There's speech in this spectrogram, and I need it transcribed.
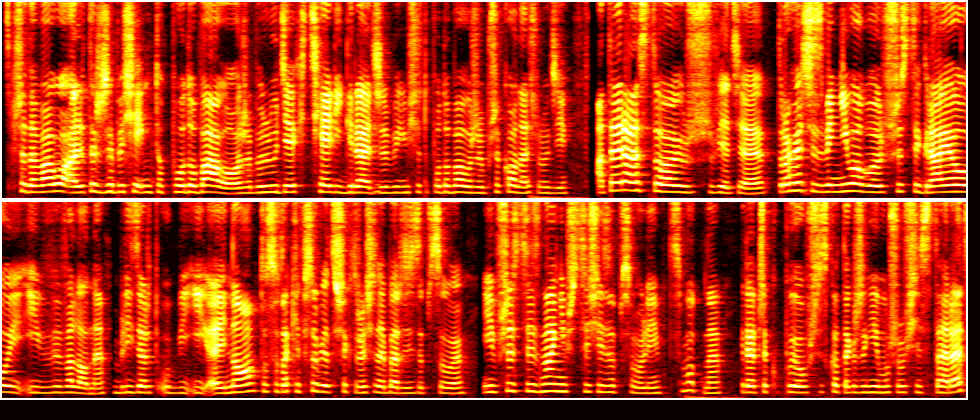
sprzedawało, ale też żeby się im to podobało, żeby ludzie chcieli grać, żeby im się to podobało, żeby przekonać ludzi. A teraz to już wiecie, trochę się zmieniło, bo już wszyscy grają i, i wywalone. Blizzard, Ubi, EA, no to są takie w sobie trzy, które się najbardziej zepsuły. I wszyscy znani, wszyscy się zepsuli. Smutne. Gracze kupują wszystko tak, że nie muszą się starać.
